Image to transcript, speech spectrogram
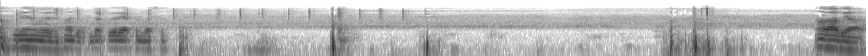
Ah veririm hadi dakikaları yakın basın. Al abi ya.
